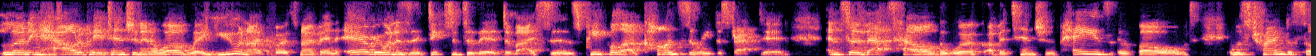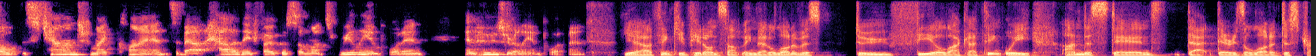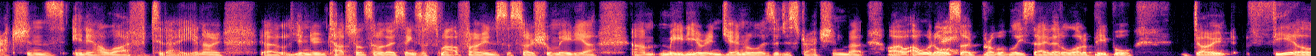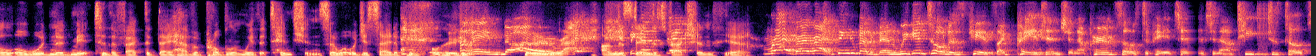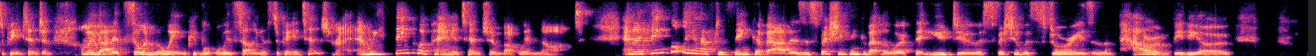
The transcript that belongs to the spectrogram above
learning how to pay attention in a world where you and I both know, Ben, everyone is addicted to their devices. People are constantly distracted. And so that's how the work of Attention Pays evolved. It was trying to solve this challenge for my clients about how do they focus on what's really important and who's really important. Yeah, I think you've hit on something that a lot of us do feel like I think we understand that there is a lot of distractions in our life today. You know, uh, and you touched on some of those things: the smartphones, the social media, um, media in general is a distraction. But I, I would right. also probably say that a lot of people don't feel or wouldn't admit to the fact that they have a problem with attention. So, what would you say to people who, I know, who right? understand because distraction? yeah. Right, right, right. Think about it, Ben. We get told as kids, like, pay attention. Our parents tell us to pay attention. Our teachers tell us to pay attention. Oh my God, it's so annoying. People always telling us to pay attention, right? And we think we're paying attention, but we're not. And I think what we have to think about is, especially think about the work that you do, especially with stories and the power of video,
